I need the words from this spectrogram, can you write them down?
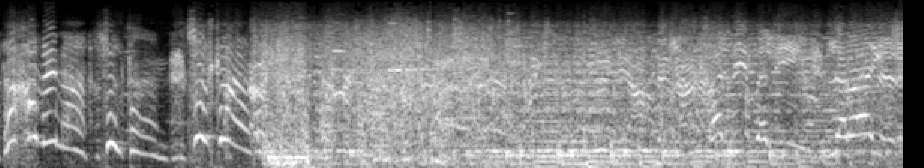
रकम है ना? सुल्तान सुल्तान। बली बली लड़ाई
